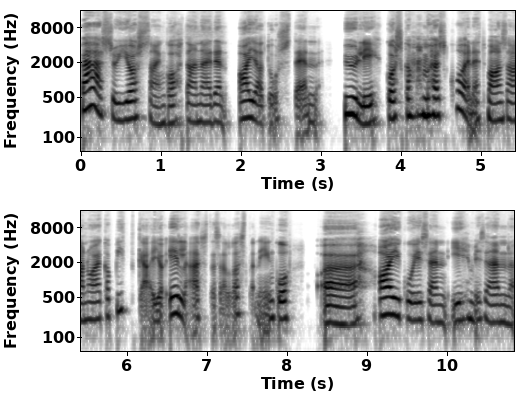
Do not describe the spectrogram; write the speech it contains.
päässyt jossain kohtaa näiden ajatusten yli, koska mä myös koen, että mä oon saanut aika pitkään jo elää sitä sellaista niin kuin, ö, aikuisen ihmisen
